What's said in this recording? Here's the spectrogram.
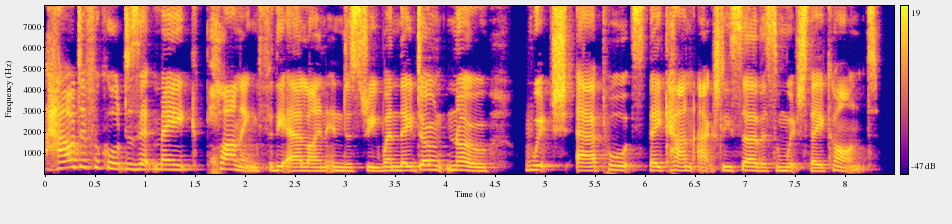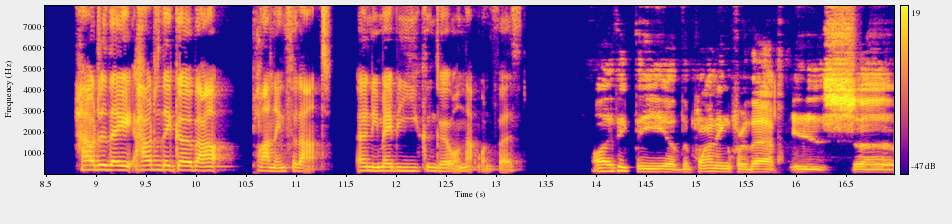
How difficult does it make planning for the airline industry when they don't know which airports they can actually service and which they can't? How do they, how do they go about planning for that? Ernie, maybe you can go on that one first. Well, I think the uh, the planning for that is uh,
